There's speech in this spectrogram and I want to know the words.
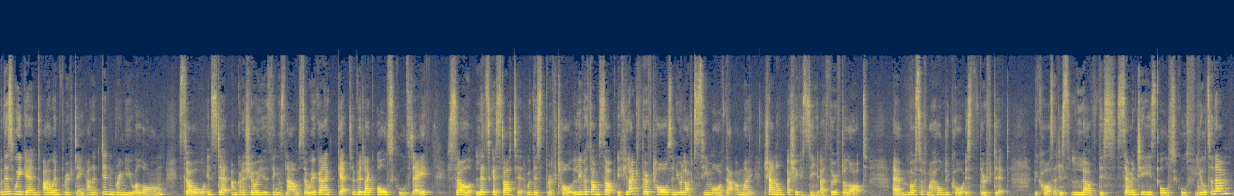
but this weekend I went thrifting and I didn't bring you along. So instead I'm gonna show you things now. So we're gonna get a bit like old school today. So let's get started with this thrift haul. Leave a thumbs up if you like thrift hauls and you would love to see more of that on my channel. As you can see, I thrift a lot. Um, most of my home decor is thrifted because I just love this 70s old school feel to them.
